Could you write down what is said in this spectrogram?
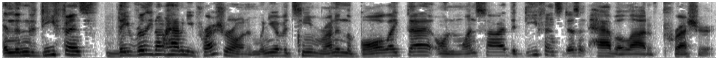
And then the defense, they really don't have any pressure on him. When you have a team running the ball like that on one side, the defense doesn't have a lot of pressure.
